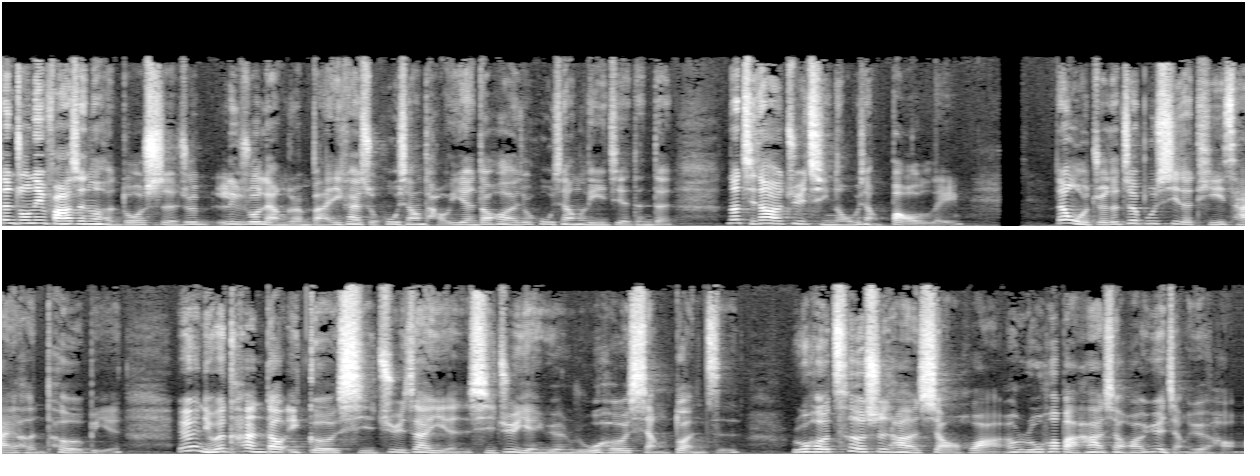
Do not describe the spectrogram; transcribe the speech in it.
但中间发生了很多事，就例如说两个人本来一开始互相讨厌，到后来就互相理解等等。那其他的剧情呢？我不想爆雷。但我觉得这部戏的题材很特别，因为你会看到一个喜剧在演喜剧演员如何想段子，如何测试他的笑话，然后如何把他的笑话越讲越好。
